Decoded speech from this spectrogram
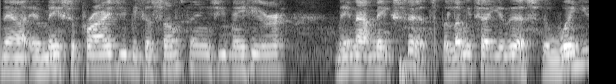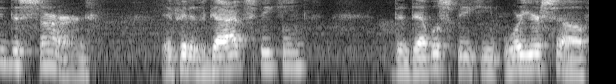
Now, it may surprise you because some things you may hear may not make sense. But let me tell you this the way you discern if it is God speaking, the devil speaking, or yourself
